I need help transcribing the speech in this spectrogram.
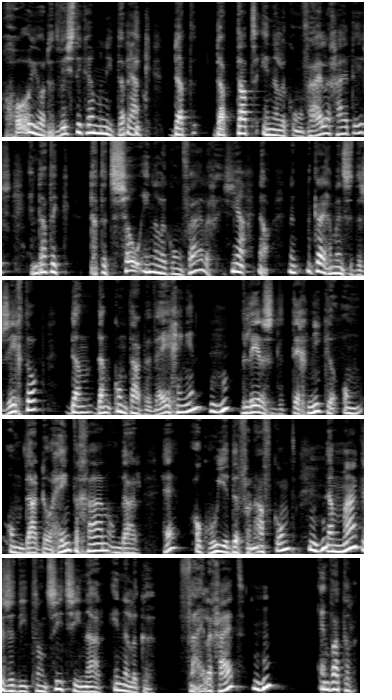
Goh joh, dat wist ik helemaal niet. Dat Ja. ik, dat, dat dat innerlijke onveiligheid is. En dat ik, dat het zo innerlijk onveilig is. Ja. Nou, dan, dan krijgen mensen er zicht op. Dan, dan komt daar beweging in. We leren ze de technieken om, om daar doorheen te gaan. Om daar, hè, ook hoe je er vanaf komt. Dan maken ze die transitie naar innerlijke veiligheid. En wat er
